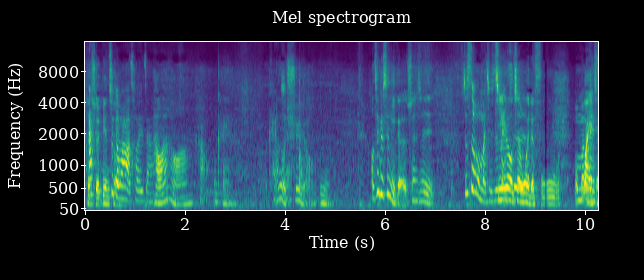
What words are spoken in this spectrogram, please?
很随便抽。这个帮我抽一张。好啊，好啊好，，OK，看好有。趣哦，嗯。哦，这个是你的算是就是我们其实肌肉正位的服务我们每次？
